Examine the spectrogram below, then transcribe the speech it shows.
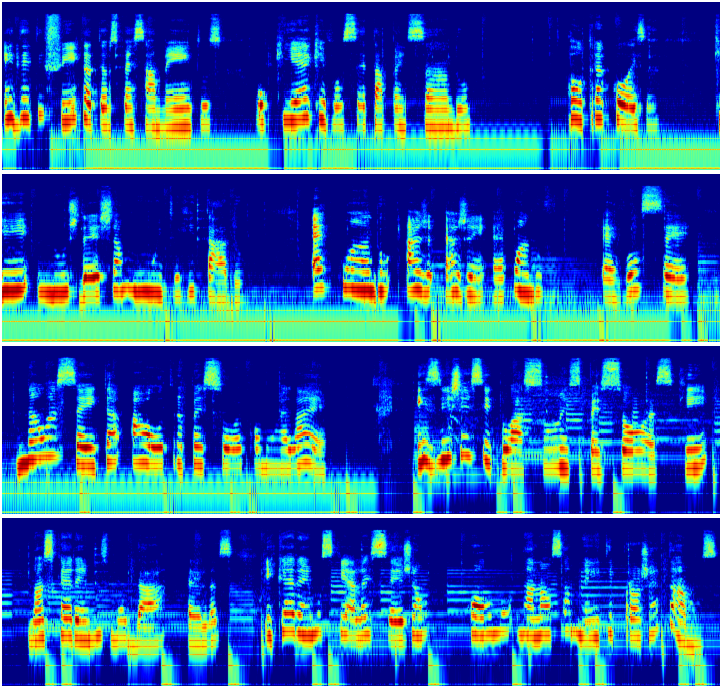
identifica teus pensamentos, o que é que você está pensando. Outra coisa que nos deixa muito irritado é quando a, a gente, é quando é você não aceita a outra pessoa como ela é. Existem situações, pessoas que nós queremos mudar elas e queremos que elas sejam como na nossa mente projetamos.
